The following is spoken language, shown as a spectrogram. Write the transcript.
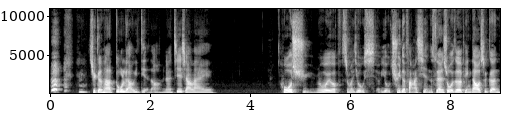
去跟他多聊一点啊，那接下来或许如果有什么有有趣的发现，虽然说我这个频道是跟。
